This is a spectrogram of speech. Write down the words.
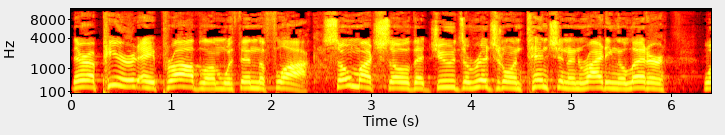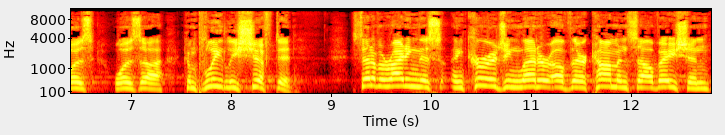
there appeared a problem within the flock, so much so that Jude's original intention in writing the letter was, was uh, completely shifted. Instead of writing this encouraging letter of their common salvation,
